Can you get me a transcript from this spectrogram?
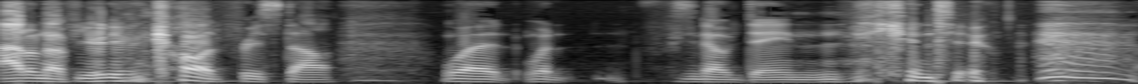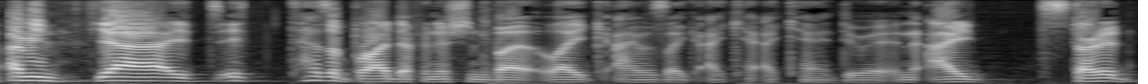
I don't know if you'd even call it freestyle. What what you know, Dane can do. I mean, yeah, it it has a broad definition, but like, I was like, I can't I can't do it, and I started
